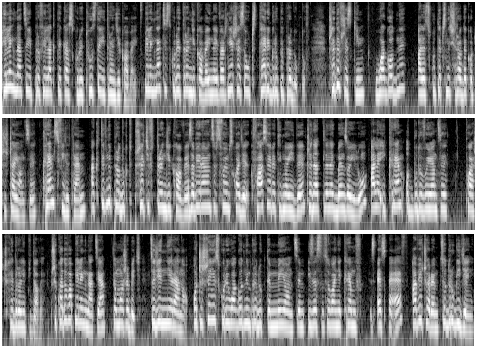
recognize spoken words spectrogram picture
Pielęgnacja i profilaktyka skóry tłustej i trądzikowej. W pielęgnacji skóry trądzikowej najważniejsze są cztery grupy produktów. Przede wszystkim łagodny, ale skuteczny środek oczyszczający, krem z filtrem, aktywny produkt przeciwtrądzikowy zawierający w swoim składzie kwasy retinoidy czy nadtlenek benzoilu, ale i krem odbudowujący płaszcz hydrolipidowy. Przykładowa pielęgnacja to może być codziennie rano oczyszczenie skóry łagodnym produktem myjącym i zastosowanie kremów z SPF, a wieczorem co drugi dzień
